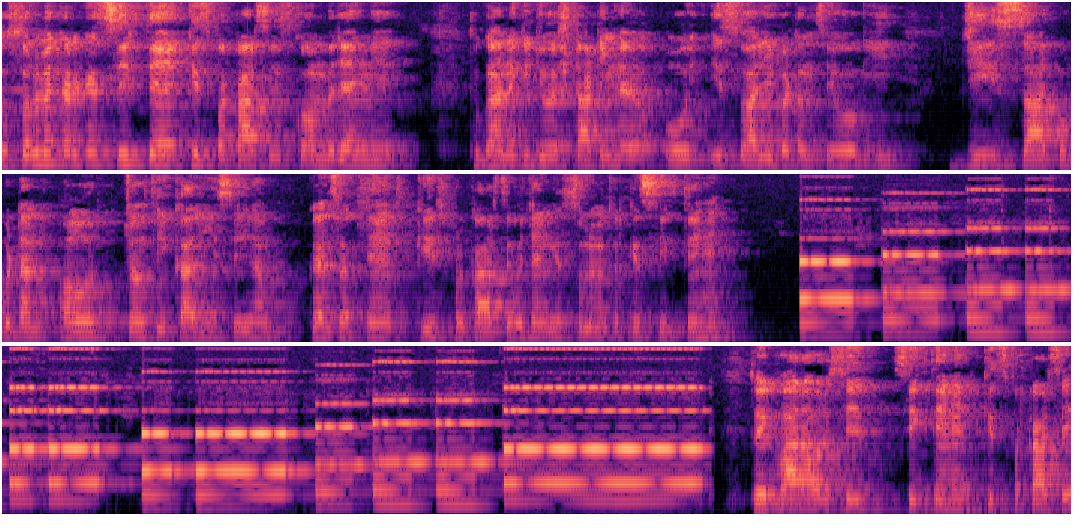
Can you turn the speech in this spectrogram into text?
तो सुन में करके सीखते हैं किस प्रकार से इसको हम बजाएँगे। तो गाने की जो स्टार्टिंग है, वो इस वाली बटन से होगी। जी शार्प बटन और चौथी काली से हम कह सकते हैं तो किस प्रकार से बजाएँगे। सुन में करके सीखते हैं। तो एक बार और इसे सीखते हैं किस प्रकार से।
